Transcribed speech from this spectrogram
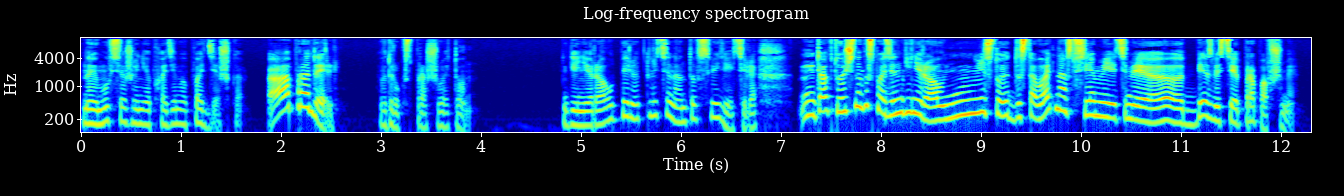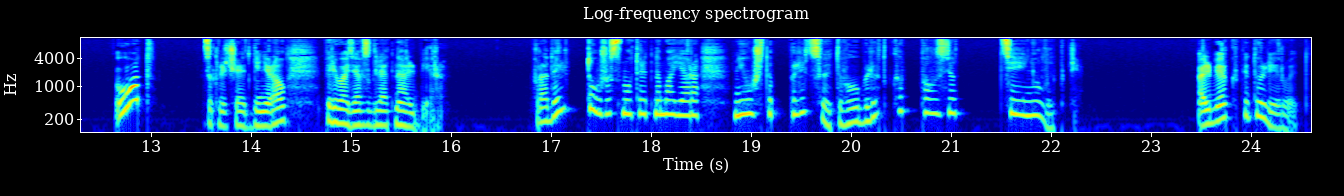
но ему все же необходима поддержка. «А, Продель?» — вдруг спрашивает он. Генерал берет лейтенанта в свидетеля. «Так точно, господин генерал, не стоит доставать нас всеми этими э, без вести пропавшими». «Вот», — заключает генерал, переводя взгляд на Альбера. Продель тоже смотрит на Маяра. Неужто по лицу этого ублюдка ползет тень улыбки? Альбер капитулирует.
